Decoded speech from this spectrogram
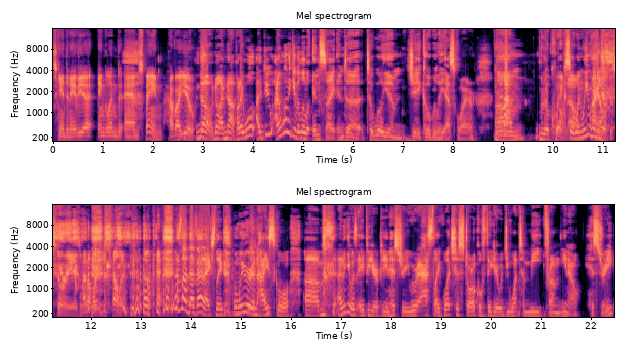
Scandinavia, England, and Spain. How about you? No, no, I'm not. But I will. I do. I want to give a little insight into to William J. Coberly Esquire. Um, real quick. Oh, no. So when we were, I know what the story is, and I don't want you to tell it. It's not that bad actually. When we were in high school, um, I think it was AP European History. We were asked like, which historical figure would you want to meet from you know history,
